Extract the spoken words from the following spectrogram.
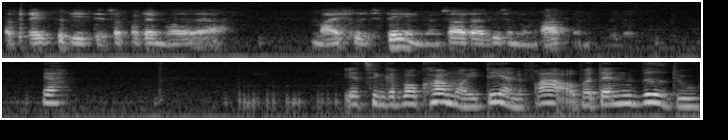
Og det er ikke fordi, det så på den måde er mejslet i sten, men så er der ligesom en retning. ja. Jeg tænker, hvor kommer idéerne fra, og hvordan ved du,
